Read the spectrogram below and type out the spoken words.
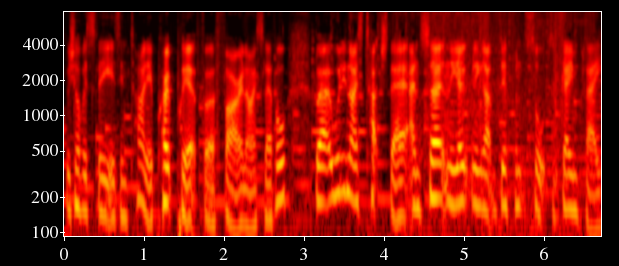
which obviously is entirely appropriate for a fire and ice level. But a really nice touch there, and certainly opening up different sorts of gameplay.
